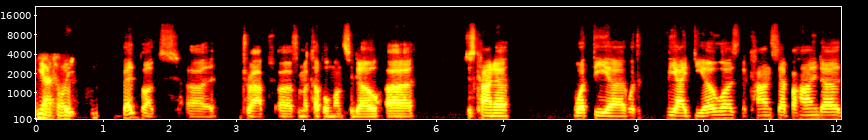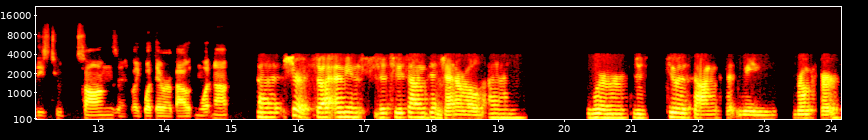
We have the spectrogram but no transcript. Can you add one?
Yeah, totally. Bedbugs uh, dropped uh, from a couple months ago. Uh, just kind of what the uh, what the, the idea was, the concept behind uh, these two songs, and like what they were about and whatnot. Uh, sure. So, I mean, the two songs in general um, were just two of the songs that we wrote first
